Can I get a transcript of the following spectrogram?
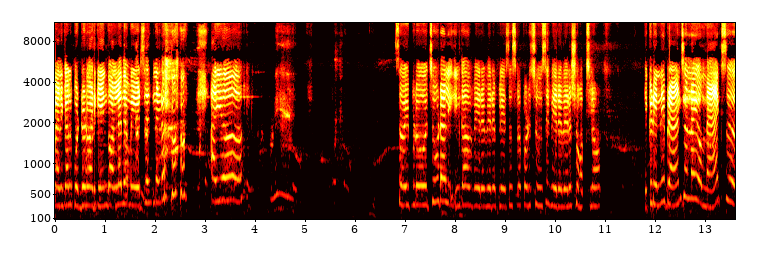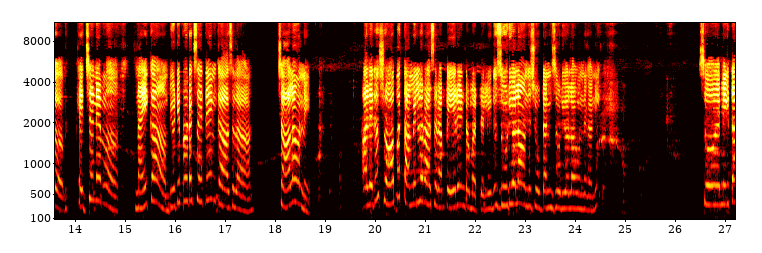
వెనకాల పొడ్డాడు వాడికి ఏం కొనలేదేమో ఏడ్చేస్తున్నాడు అయ్యో! సో ఇప్పుడు చూడాలి. ఇంకా వేరే వేరే ప్లేసెస్లో కూడా చూసి వేరే వేరే షాప్స్లో ఇక్కడ ఎన్ని బ్రాండ్స్ ఉన్నాయో? Max H and M Nykaa beauty products అయితే ఇంకా అసలు చాలా ఉన్నాయి. అదేదో షాప్ తమిళ్ళో రాశారు. ఆ పేరేంటో మరి తెలియదు జూడియోలా ఉంది చూడటానికి జూడియోలా ఉంది కానీ. సో మిగతా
